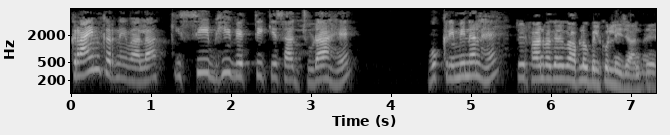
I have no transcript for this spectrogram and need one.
क्राइम करने वाला किसी भी व्यक्ति के साथ जुड़ा है वो क्रिमिनल है। तो इरफान वगैरह को आप लोग बिल्कुल नहीं जानते?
